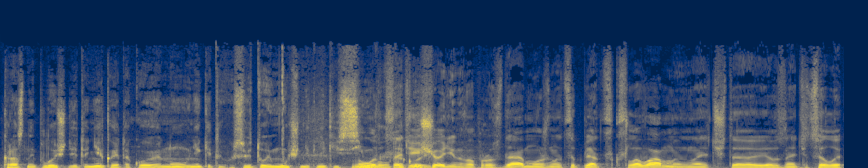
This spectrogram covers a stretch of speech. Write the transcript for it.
Красной площади, это некое такое, ну, некий такой святой мученик, некий символ. Ну вот, кстати, такой. еще один вопрос, да, можно цепляться к словам, значит, э, я, знаете, целый,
